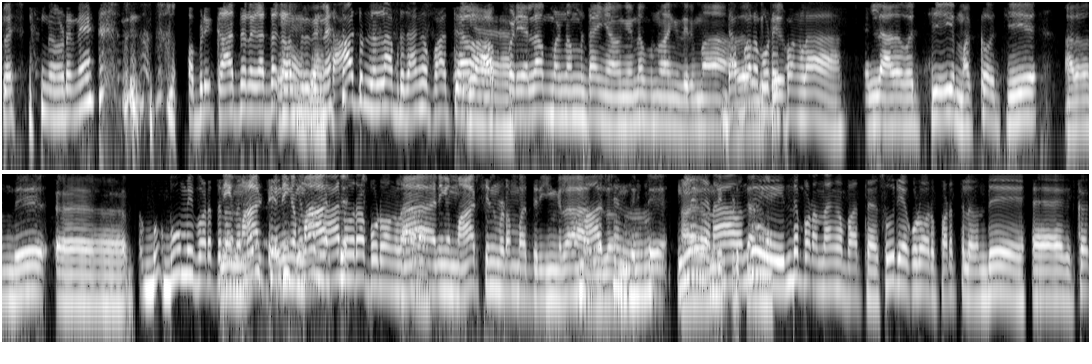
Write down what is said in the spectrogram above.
ஃபிளஷ் பண்ண உடனே அப்படியே காத்துல காத்த கலந்துருதுன்னு கார்ட்டூன் எல்லாம் அப்படிதாங்க பாத்துருக்கேன் அப்படி எல்லாம் பண்ண மாட்டாங்க. அவங்க என்ன பண்ணுவாங்க தெரியுமா? டப்பால போட்டு வைப்பாங்களா? இல்ல அத வச்சு மக்க வச்சு அத வந்து பூமி படத்துல நீங்க நானூறா போடுவாங்களா? நீங்க மார்ச்சின் படம் பாத்திருக்கீங்களா? இல்லங்க நான் வந்து. இந்த படம் தாங்க பார்த்தேன். சூர்யா கூட ஒரு படத்துல வந்து அஹ், க-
